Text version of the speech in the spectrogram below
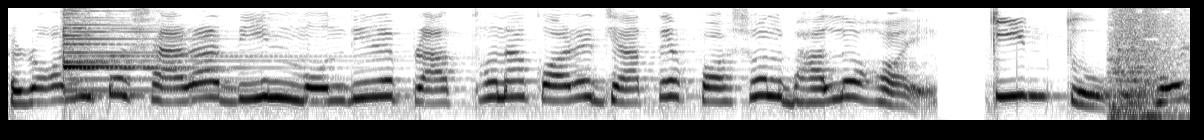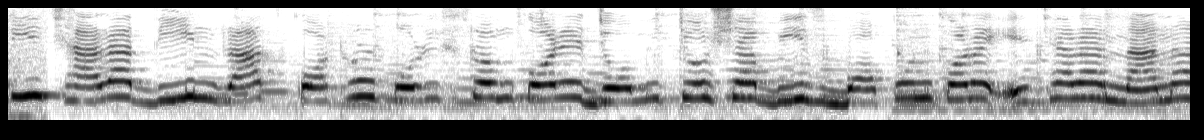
রনি তো সারা দিন মন্দিরে প্রার্থনা করে যাতে ফসল ভালো হয়। কিন্তু হরি সারা দিন রাত কঠোর পরিশ্রম করে জমি চষা, বীজ বপন করা, এছাড়া নানা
